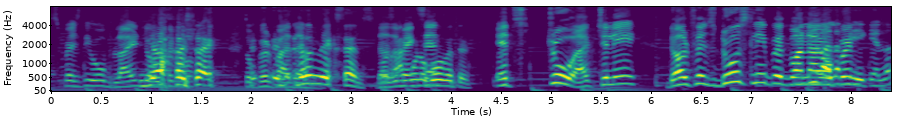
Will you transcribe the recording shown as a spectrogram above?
स्पेशली वो ब्लाइंड. तो फिर फ़ायदा It doesn't नहीं। make sense. but Doesn't I'm make going to sense? go with it. It's true actually. Dolphins do sleep with one eye open. fake है ना?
